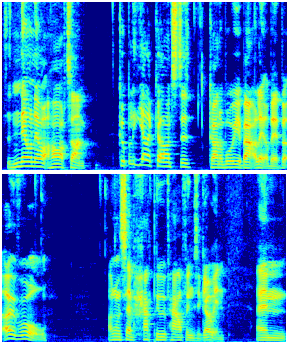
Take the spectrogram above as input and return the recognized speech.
So nil-nil at half-time. A couple of yellow cards to kind of worry about a little bit. But overall, I'm going to say I'm happy with how things are going. Um,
